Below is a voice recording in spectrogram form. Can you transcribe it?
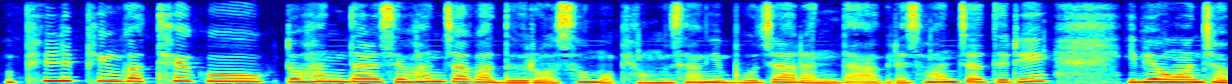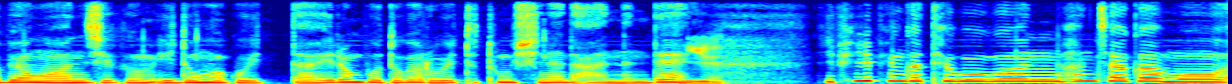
뭐 필리핀과 태국도 한 달 새 환자가 늘어서 뭐 병상이 모자란다. 그래서 환자들이 이 병원 저 병원 지금 이동하고 있다. 이런 보도가 로이터 통신에 나왔는데 예. 이 필리핀과 태국은 환자가 뭐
